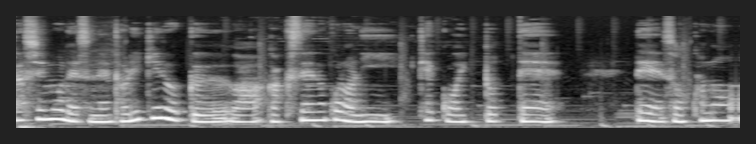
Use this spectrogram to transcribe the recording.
私もですね、鳥貴族は学生の頃に結構行っとって、で、そう、この、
